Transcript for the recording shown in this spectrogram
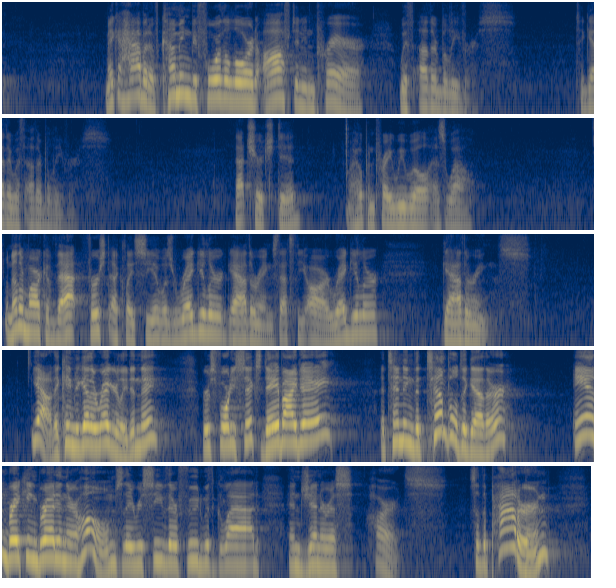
Make a habit of coming before the Lord often in prayer with other believers, together with other believers. That church did. I hope and pray we will as well. Another mark of that first ecclesia was regular gatherings. That's the R, regular gatherings. Yeah, they came together regularly, didn't they? Verse 46 day by day, attending the temple together and breaking bread in their homes, they receive their food with glad and generous hearts. So the pattern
